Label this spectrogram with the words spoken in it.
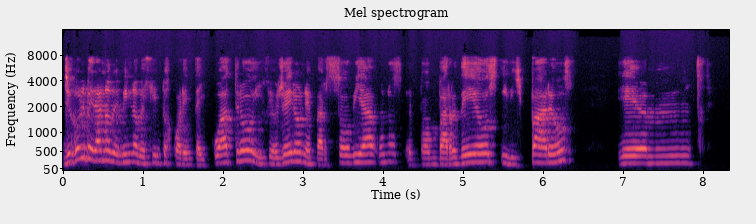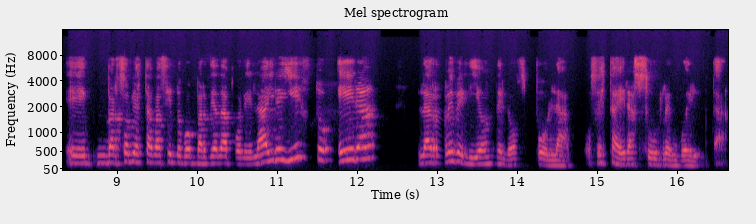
Llegó el verano de 1944 y se oyeron en Varsovia unos eh, bombardeos y disparos. Em, eh, Varsovia estaba siendo bombardeada por el aire y esto era la rebelión de los polacos. Esta era su revuelta.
